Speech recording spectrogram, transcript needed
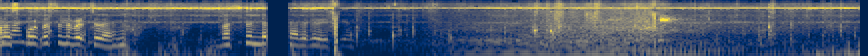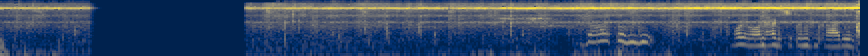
മോളെ സ്കൂൾ ബസ്സിൽ നിന്ന് വിളിച്ചതായിരുന്നു. ബസ്സിന്റെ കാര്യം ഓൺ അടിച്ചിട്ടൊന്നും കാര്യമില്ല.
